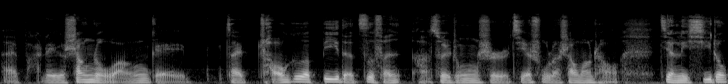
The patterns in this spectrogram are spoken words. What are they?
哎，把这个商纣王给。在朝歌逼得自焚啊，最终是结束了商王朝，建立西周。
